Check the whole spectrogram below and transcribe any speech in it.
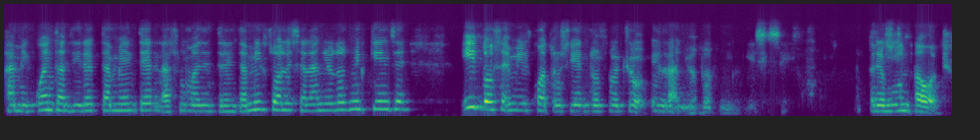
a mi cuenta directamente la suma de 30 mil soles el año 2015 y 12 mil 408 el año 2016. Pregunta 8.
